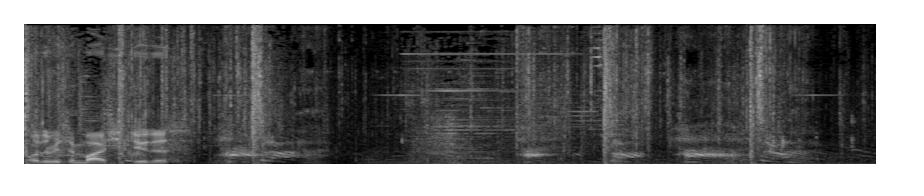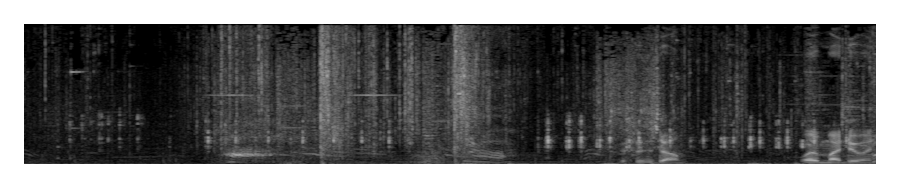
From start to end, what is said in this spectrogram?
Well, the reason why I should do this. This is dumb. What am I doing?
